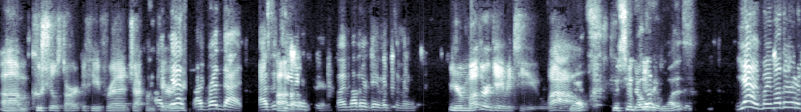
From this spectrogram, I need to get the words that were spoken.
um, Kushiel's Dart. If you've read Jacqueline oh, Carey, yes, I've read that as a uh, teenager. Uh, My mother gave it to me. Your mother gave it to you. Wow. Yes. Did she know what it was? Yeah, my mother had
